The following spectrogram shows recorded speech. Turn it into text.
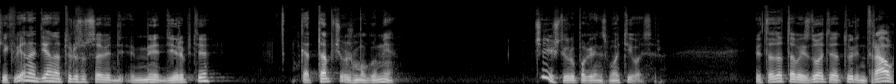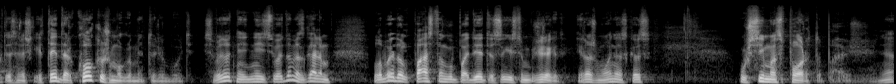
kiekvieną dieną turiu su savimi dirbti, kad tapčiau žmogumi. Čia iš tikrųjų pagrindinis motyvas yra. Ir tada ta vaizduotė turi trauktis, reiškia, tai dar kokiu žmogumi turi būti. Įsivaizduoti, ne, neįsivaizduoti, mes galim labai daug pastangų padėti, sakysim, žiūrėkit, yra žmonės, kas užsima sportu, pavyzdžiui, ne?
